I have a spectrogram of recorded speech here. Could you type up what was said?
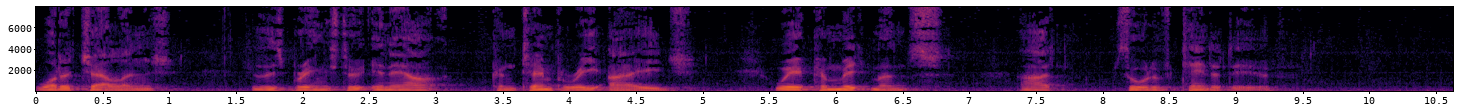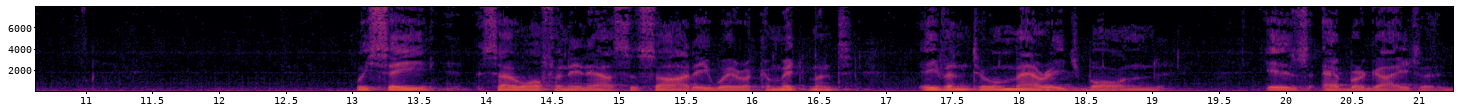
What a challenge this brings to in our contemporary age where commitments are sort of tentative. We see so often in our society where a commitment, even to a marriage bond, is abrogated.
